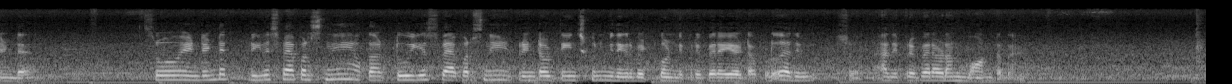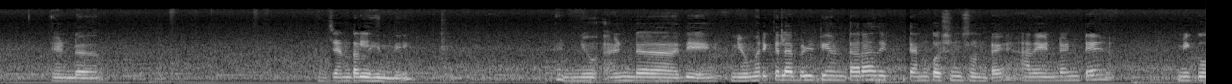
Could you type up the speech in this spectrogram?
అండ్ సో ఏంటంటే ప్రీవియస్ పేపర్స్ని ఒక టూ ఇయర్స్ పేపర్స్ని ప్రింట్అవుట్ తీయించుకుని మీ దగ్గర పెట్టుకోండి ప్రిపేర్ అయ్యేటప్పుడు. అది సో అది ప్రిపేర్ అవ్వడానికి బాగుంటుంది. And general Hindi and new and ఇది న్యూమరికల్ అబిలిటీ అంటారా? అది టెన్ క్వశ్చన్స్ ఉంటాయి. అదేంటంటే మీకు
